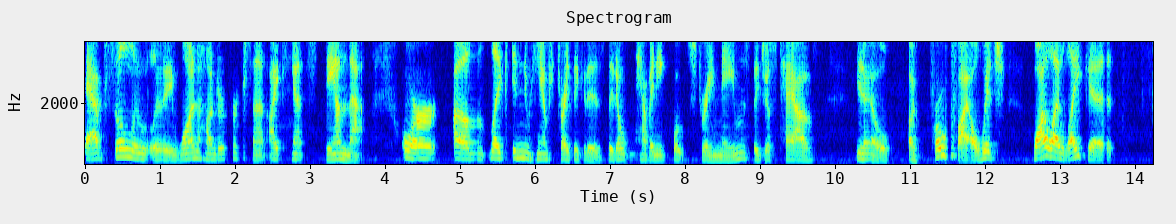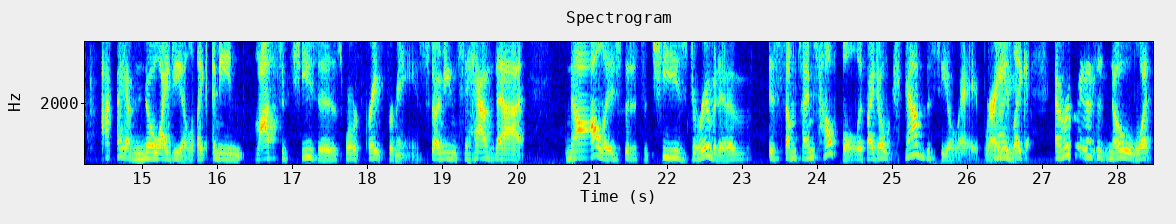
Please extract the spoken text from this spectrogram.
Absolutely, 100%. I can't stand that. Or um, like in New Hampshire, I think it is, they don't have any quote strain names. They just have, you know, a profile, which while I like it, I have no idea. Like, I mean, lots of cheeses work great for me. So, I mean, to have that knowledge that it's a cheese derivative is sometimes helpful if I don't have the COA, right? right. Like, everybody doesn't know what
